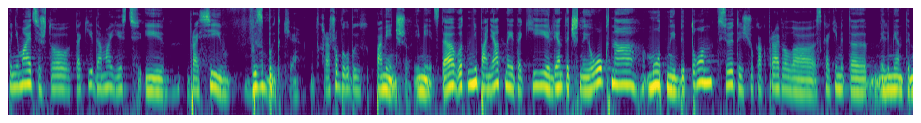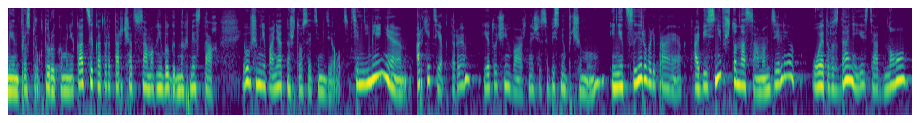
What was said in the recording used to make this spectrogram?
понимаете, что такие дома есть и в России в избытке. Хорошо было бы их поменьше иметь, да, вот непонятные такие ленточные окна, мутный бетон, все это еще, как правило, с какими-то элементами инфраструктуры и коммуникации, которые торчат в самых невыгодных местах. И, в общем, непонятно, что с этим делать. Тем не менее, архитекторы, и это очень важно, я сейчас объясню почему, инициировали проект, объяснив, что на самом деле у этого здания есть одно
